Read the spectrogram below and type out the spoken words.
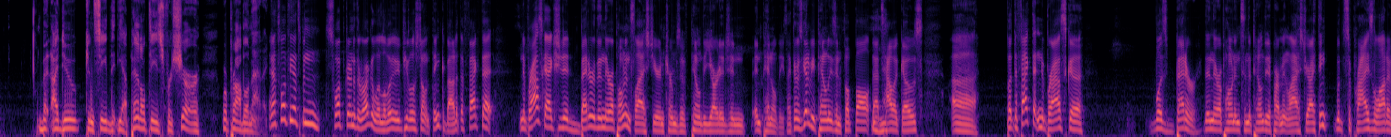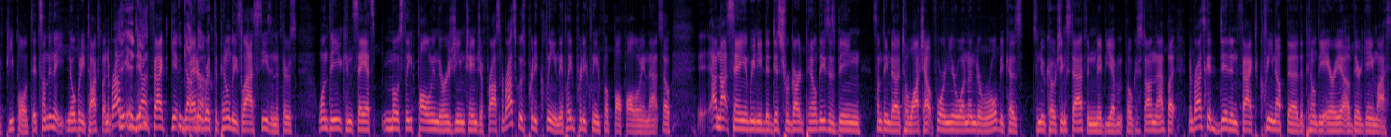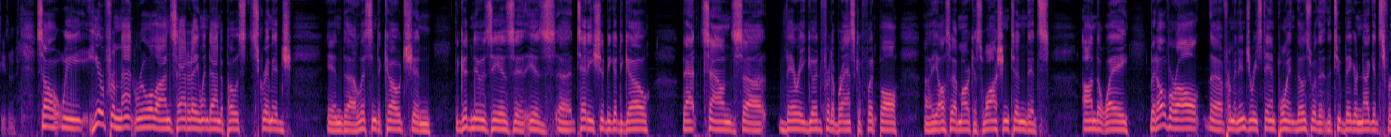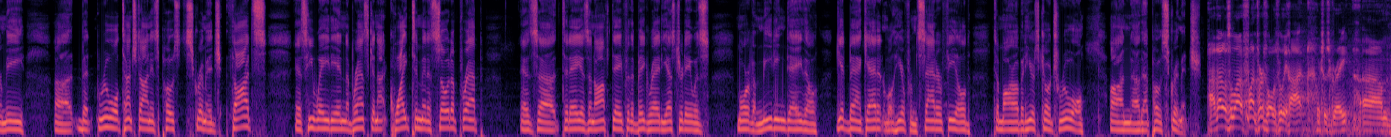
But I do concede that, yeah, penalties for sure were problematic. And that's one thing that's been swept under the rug a little bit. Maybe people just don't think about it. The fact that Nebraska actually did better than their opponents last year in terms of penalty yardage and, and penalties. Like there's going to be penalties in football. That's how it goes. Uh, but the fact that Nebraska was better than their opponents in the penalty department last year, I think would surprise a lot of people. It's- something that nobody talks about. Nebraska It- it did, got- in fact, get better, better. with the penalties last season. If there's one thing you can say, it's mostly following the regime change of Frost. Nebraska was pretty clean. They played pretty clean football following that. So I'm not saying we need to disregard penalties as being something to, to watch out for in year one under Rhule because it's a new coaching staff and maybe you haven't focused on that. But Nebraska did, in fact, clean up the, the penalty area of their game last season. So we hear from Matt Rhule on Saturday, went down to post scrimmage and uh, listened to coach. And the good news is, is uh, Teddy should be good to go. That sounds uh, very good for Nebraska football. Uh, you also have Marcus Washington that's on the way. But overall, from an injury standpoint, those were the, the two bigger nuggets for me. Uh, but Rhule touched on his post scrimmage thoughts as he weighed in. Nebraska not quite to Minnesota prep, as uh, today is an off day for the Big Red. Yesterday was more of a meeting day. They'll get back at it, and we'll hear from Satterfield tomorrow. But here's Coach Rhule on uh, that post scrimmage. I thought it was a lot of fun. First of all, it was really hot, which was great. Um,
